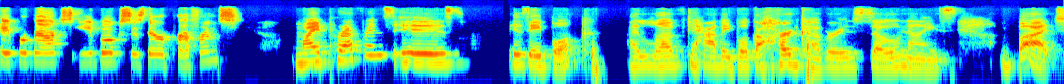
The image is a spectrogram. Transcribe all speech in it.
paperbacks, ebooks? Is there a preference? My preference is is a book. I love to have a book. A hardcover is so nice. But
